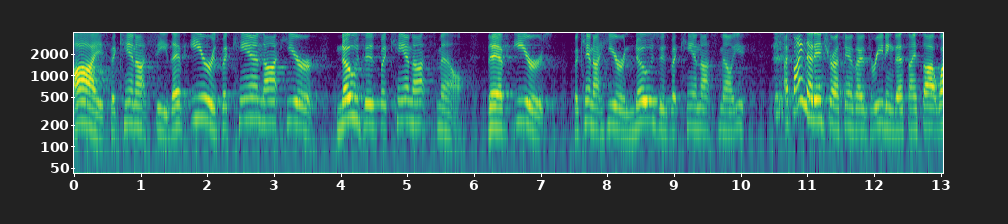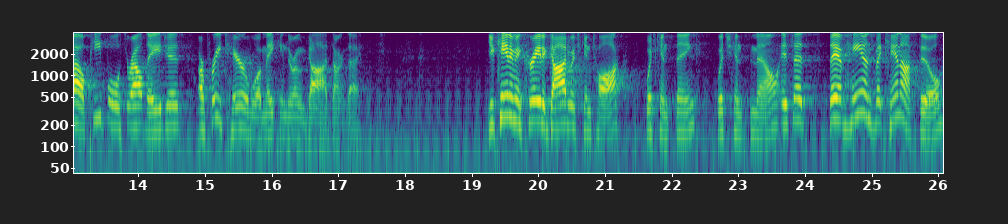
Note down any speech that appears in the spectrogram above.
eyes but cannot see. They have ears but cannot hear, noses but cannot smell. They have ears but cannot hear, noses but cannot smell. You, I find that interesting as I was reading this, and I thought, wow, people throughout the ages are pretty terrible at making their own gods, aren't they? You can't even create a God which can talk, which can think, which can smell. It says they have hands but cannot feel,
